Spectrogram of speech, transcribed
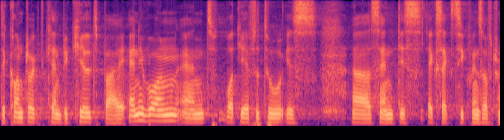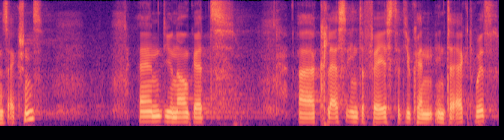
the contract can be killed by anyone. And what you have to do is uh, send this exact sequence of transactions. And you now get uh, class interface that you can interact with.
